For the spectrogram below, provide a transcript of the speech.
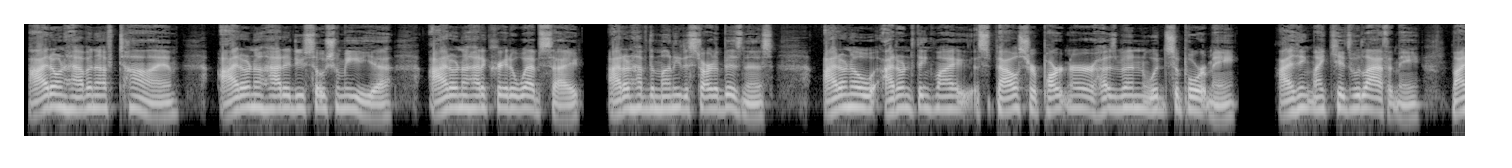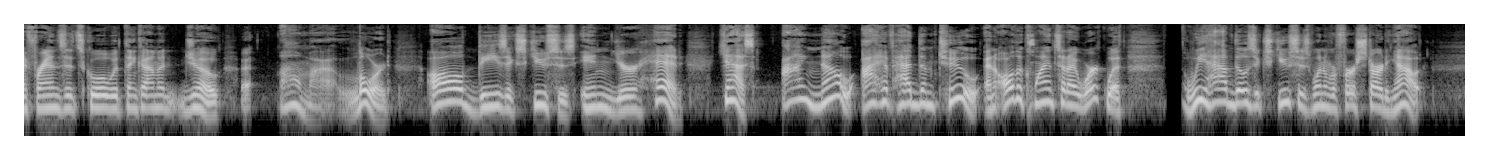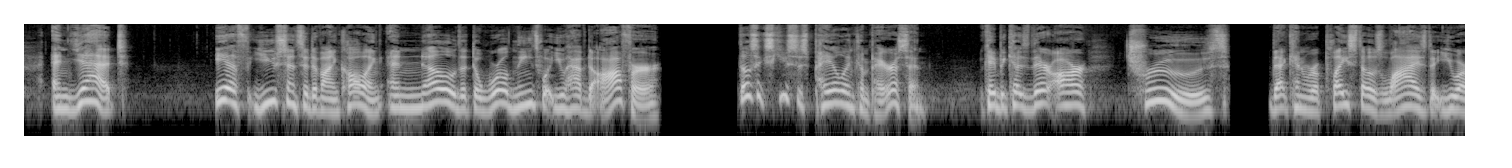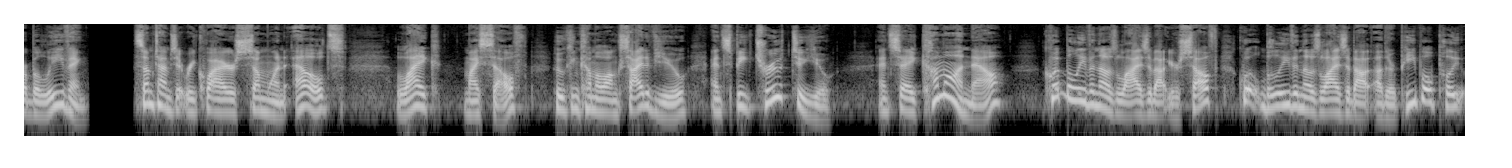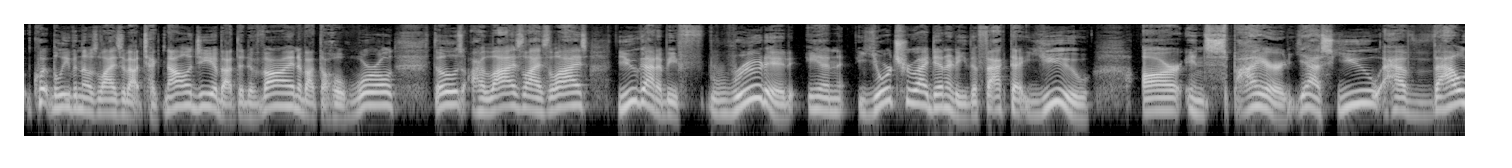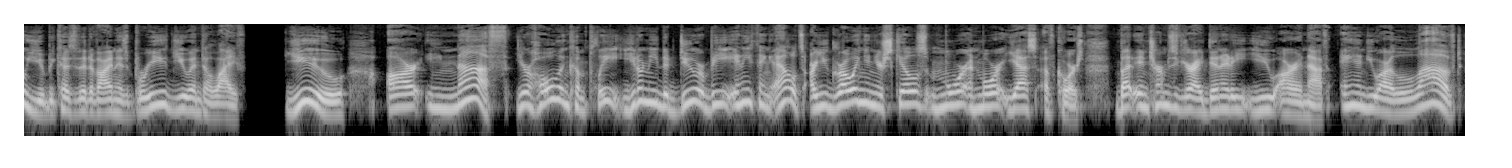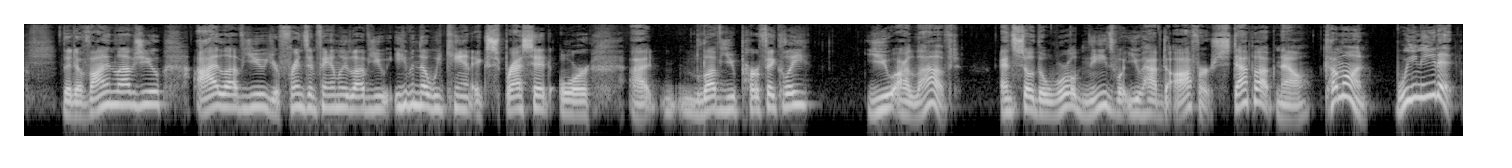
I don't have enough time. I don't know how to do social media. I don't know how to create a website. I don't have the money to start a business. I don't know. I don't think my spouse or partner or husband would support me. I think my kids would laugh at me. My friends at school would think I'm a joke. Uh, oh my Lord. All these excuses in your head. Yes, I know. I have had them too. And all the clients that I work with, we have those excuses when we're first starting out. And yet, if you sense a divine calling and know that the world needs what you have to offer, those excuses pale in comparison. Okay, because there are truths that can replace those lies that you are believing. Sometimes it requires someone else, like myself, who can come alongside of you and speak truth to you and say, Come on now, Quit believing those lies about yourself. Quit believing those lies about other people. Quit believing those lies about technology, about the divine, about the whole world. Those are lies, lies, lies. You got to be rooted in your true identity, the fact that you are inspired. Yes, you have value because the divine has breathed you into life. You are enough. You're whole and complete. You don't need to do or be anything else. Are you growing in your skills more and more? Yes, of course. But in terms of your identity, you are enough and you are loved. The divine loves you. I love you. Your friends and family love you. Even though we can't express it or uh, love you perfectly, you are loved. And so the world needs what you have to offer. Step up now. Come on. We need it.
